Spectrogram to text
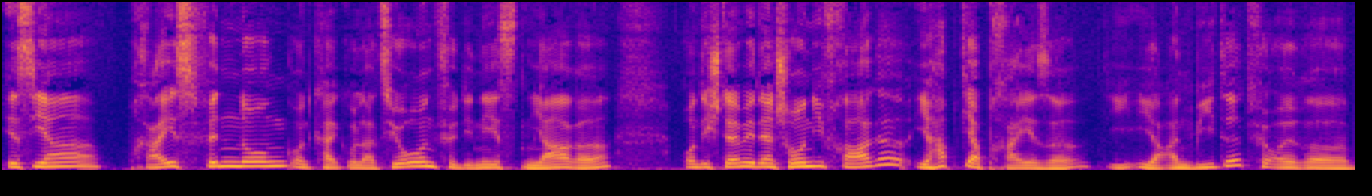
ist ja Preisfindung und Kalkulation für die nächsten Jahre. Und ich stelle mir dann schon die Frage, ihr habt ja Preise, die ihr anbietet für eure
